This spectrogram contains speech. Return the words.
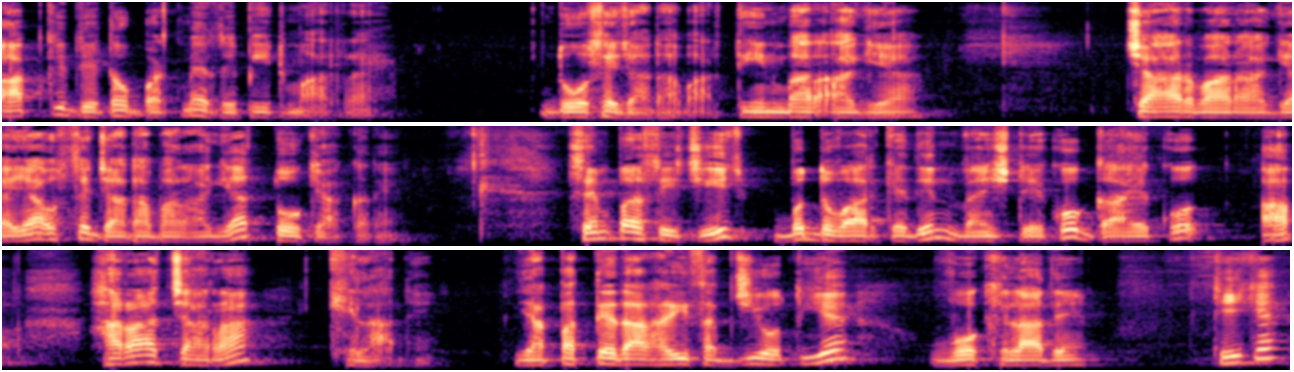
आपकी डेट ऑफ़ बर्थ में रिपीट मार रहा है दो से ज़्यादा बार, तीन बार आ गया, चार बार आ गया या उससे ज़्यादा बार आ गया तो क्या करें? सिंपल सी चीज़, बुधवार के दिन वेंसडे को गाय को आप हरा चारा खिला दें। या पत्तेदार हरी सब्ज़ी होती है, वो खिला दें। ठीक है?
